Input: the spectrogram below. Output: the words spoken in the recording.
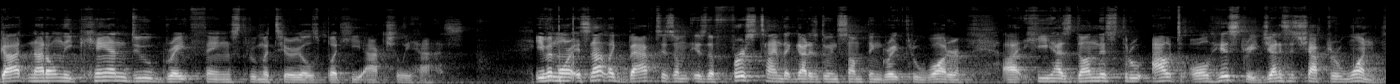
God not only can do great things through materials, but He actually has. Even more, it's not like baptism is the first time that God is doing something great through water. Uh, he has done this throughout all history. Genesis chapter 1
